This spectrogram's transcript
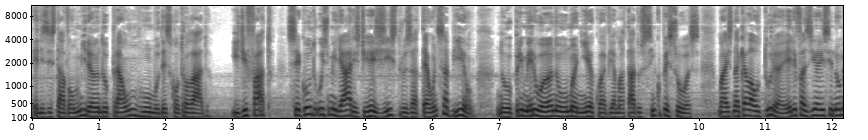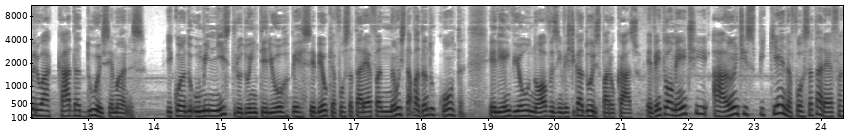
eles estavam mirando para um rumo descontrolado. E de fato, Segundo os milhares de registros até onde sabiam, no primeiro ano o maníaco havia matado cinco pessoas, mas naquela altura ele fazia esse número a cada duas semanas. E quando o ministro do interior percebeu que a força-tarefa não estava dando conta, ele enviou novos investigadores para o caso. Eventualmente, a antes pequena força-tarefa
